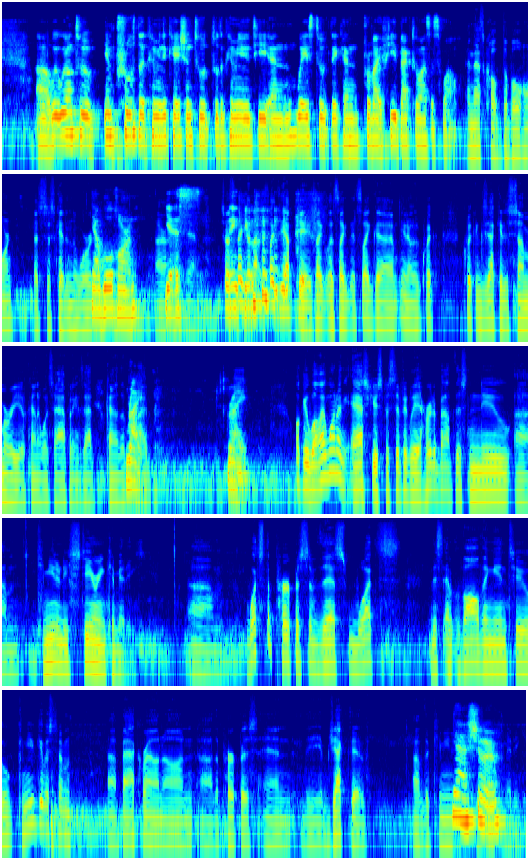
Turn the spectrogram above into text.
uh, we want to improve the communication to, to the community and ways to they can provide feedback to us as well. And that's called the bullhorn. Let's just get in the word. Yeah, out. bullhorn. Right. Yes. Yeah. So it's like, it's like, the updates. Like it's like it's like uh, you know a quick quick executive summary of kind of what's happening. Is that kind of the right. vibe? Right. Okay, well I want to ask you specifically, I heard about this new um, community steering committee. Um, what's the purpose of this? What's this evolving into? Can you give us some uh, background on uh, the purpose and the objective of the community yeah, sure. committee?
